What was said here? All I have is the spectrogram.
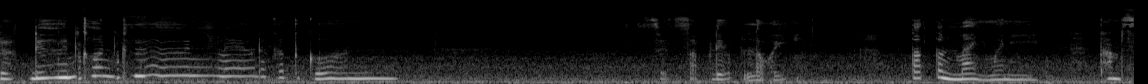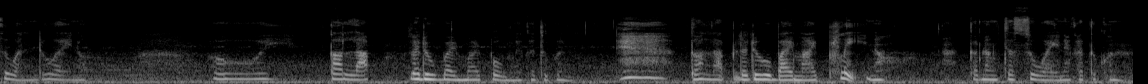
ดึกดื่นคนคืนแล้วนะคะทุกคน เสร็จสับเรียบร้อย ตัดต้นไม้เมื่อนี้ทำสวนด้วยเนาะโอ้ยต้อนรับฤดูใบไม้ผลินะคะทุกคนต้อนรับฤดูใบไม้ผลิเนาะกำลังจะสวยนะคะทุกคน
